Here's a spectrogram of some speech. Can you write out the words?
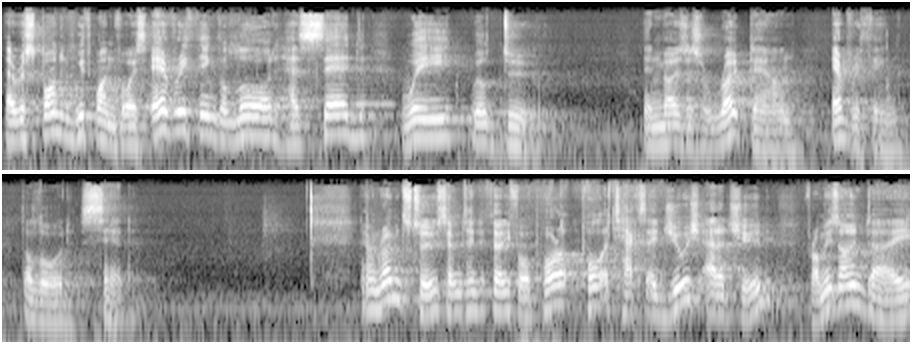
they responded with one voice Everything the Lord has said, we will do. Then Moses wrote down everything the Lord said. Now, in Romans 2 17 to 34, Paul, Paul attacks a Jewish attitude from his own day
